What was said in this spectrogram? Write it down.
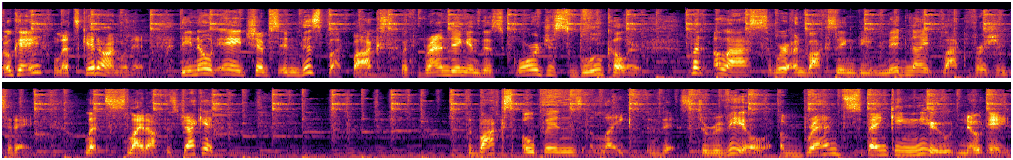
Okay, let's get on with it. The Note 8 ships in this black box with branding in this gorgeous blue color. But alas, we're unboxing the Midnight Black version today. Let's slide off this jacket. The box opens like this to reveal a brand spanking new Note 8.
